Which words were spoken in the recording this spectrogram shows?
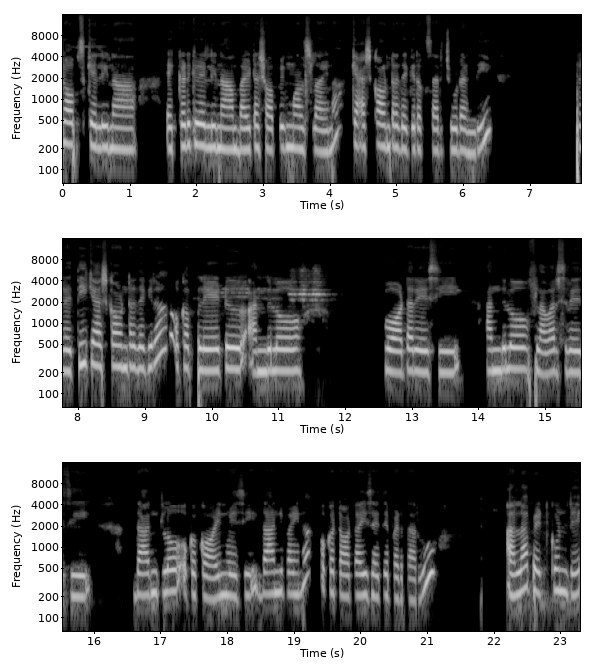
షాప్స్కి వెళ్ళినా ఎక్కడికి వెళ్ళినా బయట షాపింగ్ మాల్స్లో అయినా క్యాష్ కౌంటర్ దగ్గర ఒకసారి చూడండి. ప్రతి క్యాష్ కౌంటర్ దగ్గర ఒక ప్లేట్ అందులో వాటర్ వేసి అందులో ఫ్లవర్స్ వేసి దాంట్లో ఒక కాయిన్ వేసి దానిపైన ఒక టాటాయిస్ అయితే పెడతారు. అలా పెట్టుకుంటే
